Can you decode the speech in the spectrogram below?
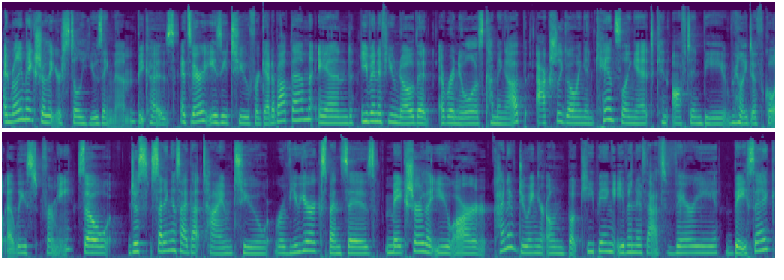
and really make sure that you're still using them because it's very easy to forget about them. And even if you know that a renewal is coming up, actually going and canceling it can often be really difficult, at least for me. So just setting aside that time to review your expenses, make sure that you are kind of doing your own bookkeeping, even if that's very basic.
